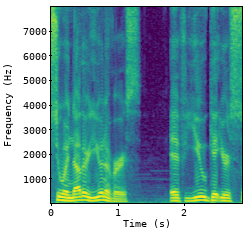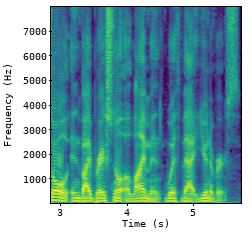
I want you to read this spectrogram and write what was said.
to another universe if you get your soul in vibrational alignment with that universe.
